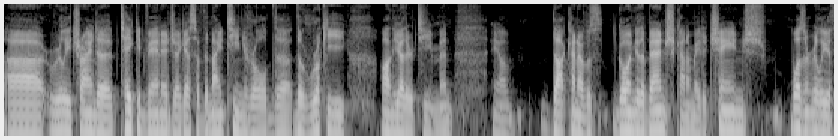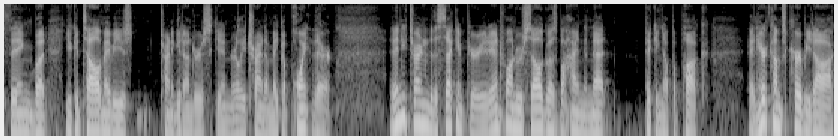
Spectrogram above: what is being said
uh, really trying to take advantage, I guess, of the 19 year old, the the rookie on the other team. And you know, Dach kind of was going to the bench, kind of made a change. Wasn't really a thing, but you could tell maybe he was trying to get under his skin, really trying to make a point there. And then you turn into the second period. Antoine Roussel goes behind the net, picking up a puck. And here comes Kirby Dach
